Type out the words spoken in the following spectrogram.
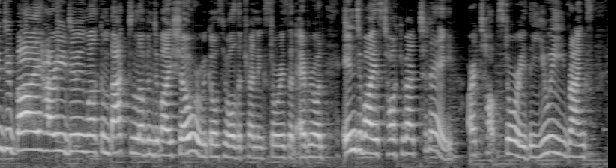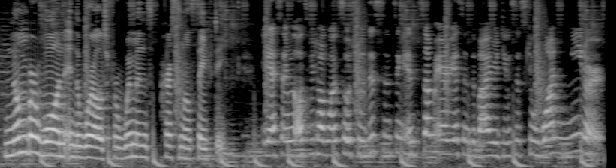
In Dubai, how are you doing? Welcome back to Lovin Dubai show, where we go through all the trending stories that everyone in Dubai is talking about today. Our top story the UAE ranks number one in the world for women's personal safety. Yes, and we'll also be talking about social distancing in some areas in Dubai reduces to one meter.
